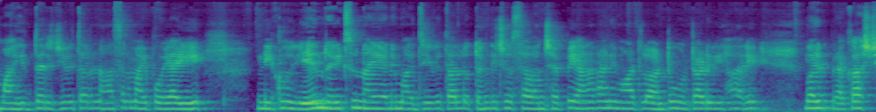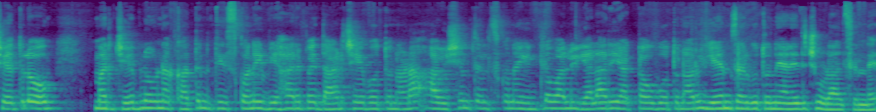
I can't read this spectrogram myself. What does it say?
మా ఇద్దరి జీవితాలు నాశనం అయిపోయాయి. నీకు ఏం రైట్స్ ఉన్నాయని మా జీవితాల్లో తొంగి చూసావని చెప్పి అనరాని మాటలు అంటూ ఉంటాడు విహారి. మరి ప్రకాష్ చేతిలో మరి జేబులో ఉన్న కత్తిని తీసుకొని విహారిపై దాడి చేయబోతున్నాడా? ఆ విషయం తెలుసుకున్న ఇంట్లో వాళ్ళు ఎలా రియాక్ట్ అవ్వబోతున్నారు ఏం జరుగుతుంది అనేది చూడాల్సిందే.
